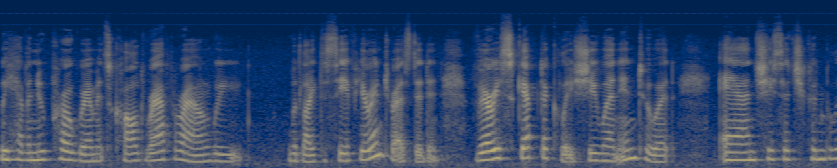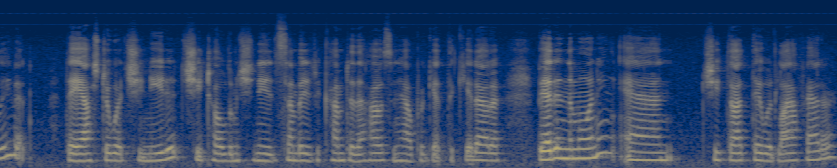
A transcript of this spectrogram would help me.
We have a new program. It's called Wraparound. We would like to see if you're interested. And very skeptically, she went into it. And she said she couldn't believe it. They asked her what she needed. She told them she needed somebody to come to the house and help her get the kid out of bed in the morning. And she thought they would laugh at her.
